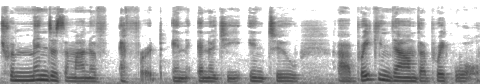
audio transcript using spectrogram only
tremendous amount of effort and energy into uh, breaking down that brick wall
